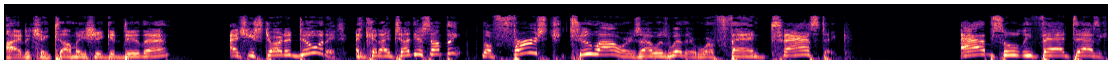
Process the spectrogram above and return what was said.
I had a chick tell me she could do that, and she started doing it. And can I tell you something? The first two hours I was with her were fantastic. Absolutely fantastic.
